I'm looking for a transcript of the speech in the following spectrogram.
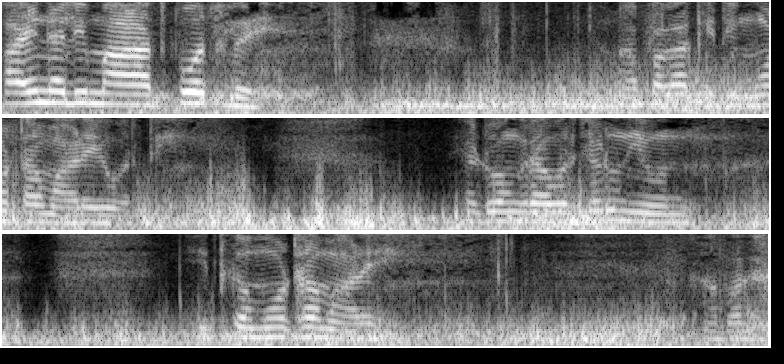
फायनली माळात पोचलोय बघा किती मोठा माळ आहे वरती. या डोंगरावर चढून येऊन इतका मोठा माळ आहे. हा बघा.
